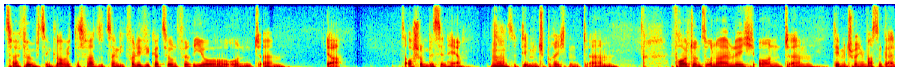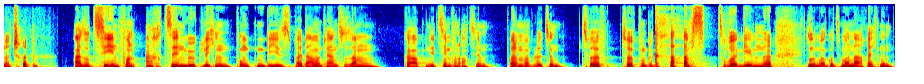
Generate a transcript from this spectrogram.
2015, glaube ich. Das war sozusagen die Qualifikation für Rio und ähm, ja, ist auch schon ein bisschen her. Ja. Also dementsprechend ähm, freut uns unheimlich und ähm, dementsprechend war es ein geiler Trip. Also 10 von 18 möglichen Punkten, die es bei Damen und Herren zusammen gab. Ne, 10 von 18. Warte mal, Blödsinn. 12, 12 Punkte gab es zu vergeben, ne? Muss ich mal kurz mal nachrechnen.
